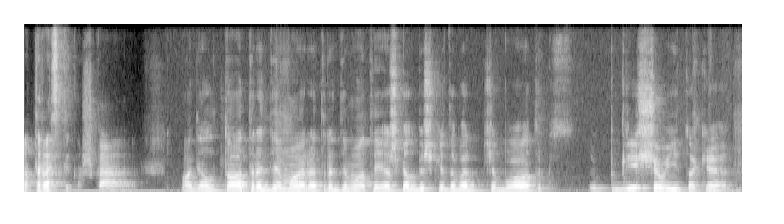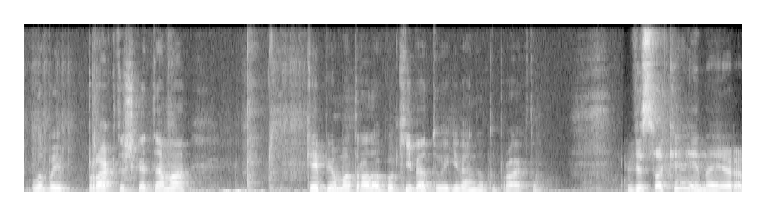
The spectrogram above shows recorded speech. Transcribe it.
atrasti kažką. O dėl to atradimo ir atradimo, tai aš gal biškai dabar čia buvo toks, grįžčiau į tokią labai praktišką temą, kaip jums atrodo kokybė tų įgyvendintų projektų. Visokia jinai yra.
